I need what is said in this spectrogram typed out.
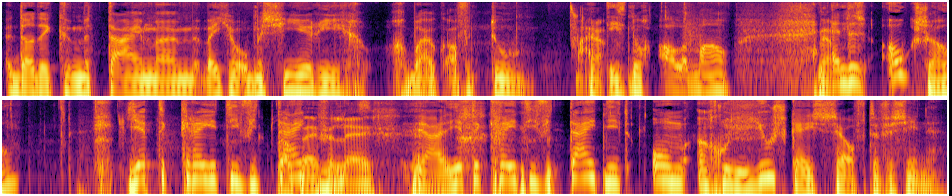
dat ik mijn time, weet je, op mijn Siri ge- gebruik af en toe. Maar Ja. het is nog allemaal. Ja. En dus ook zo. Je hebt de creativiteit. Even niet. leeg. Ja, je hebt de creativiteit niet om een goede use case zelf te verzinnen.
